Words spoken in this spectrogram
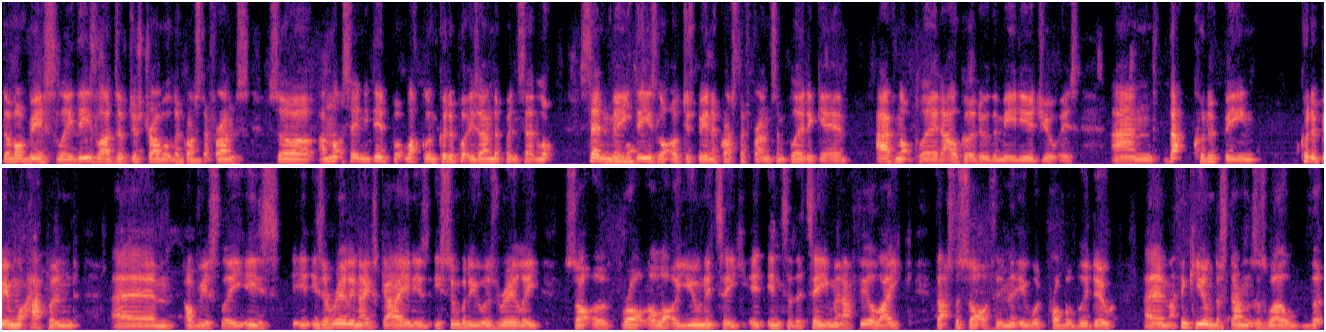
they've obviously these lads have just travelled across to France. So I'm not saying he did, but Lachlan could have put his hand up and said, "Look, send me. These lot have just been across to France and played a game. I've not played. I'll go do the media duties." And that could have been could have been what happened. Um, obviously, he's he's a really nice guy, and he's, he's somebody who has really sort of brought a lot of unity in, into the team. And I feel like that's the sort of thing that he would probably do. Um, I think he understands as well that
